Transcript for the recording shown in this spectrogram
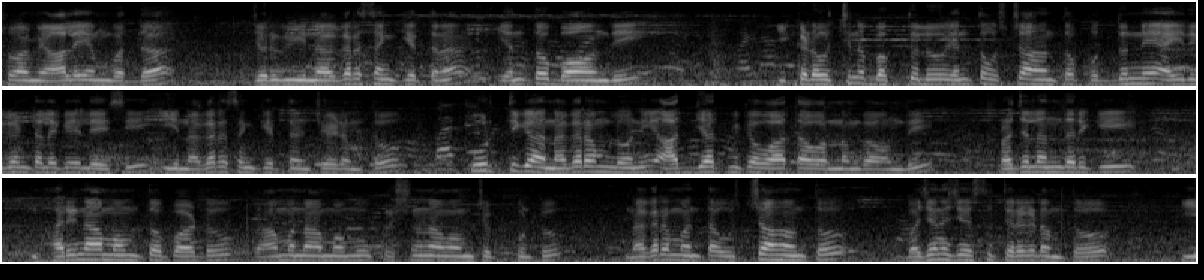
స్వామి ఆలయం వద్ద జరుగు ఈ నగర సంకీర్తన ఎంతో బాగుంది. ఇక్కడ వచ్చిన భక్తులు ఎంతో ఉత్సాహంతో పొద్దున్నే ఐదు గంటలకే లేచి ఈ నగర సంకీర్తన చేయడంతో పూర్తిగా నగరంలోని ఆధ్యాత్మిక వాతావరణంగా ఉంది. ప్రజలందరికీ హరినామంతో పాటు రామనామము కృష్ణనామం చెప్పుకుంటూ నగరం అంతా ఉత్సాహంతో భజన చేస్తూ తిరగడంతో ఈ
